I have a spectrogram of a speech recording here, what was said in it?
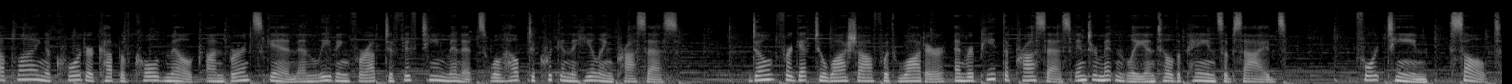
Applying a quarter cup of cold milk on burnt skin and leaving for up to 15 minutes will help to quicken the healing process. Don't forget to wash off with water, and repeat the process intermittently until the pain subsides. 14. Salt.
